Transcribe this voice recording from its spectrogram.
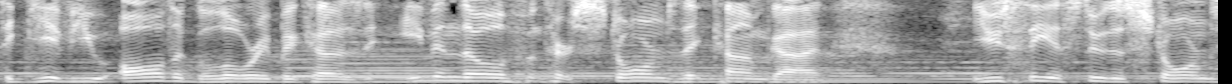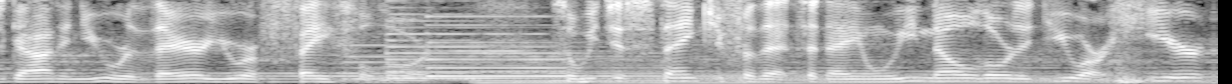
to give you all the glory because even though there's storms that come, God, you see us through the storms, God, and you were there. You are faithful, Lord. So we just thank you for that today. And we know, Lord, that you are here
